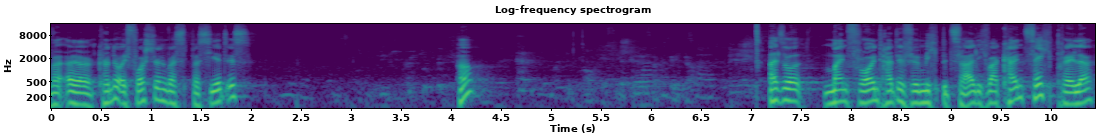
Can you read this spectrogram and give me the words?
Äh, könnt ihr euch vorstellen, was passiert ist? Ha? Also mein Freund hatte für mich bezahlt. Ich war kein Zechpreller.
